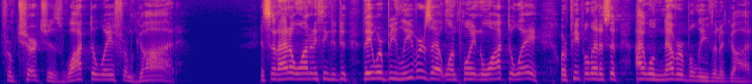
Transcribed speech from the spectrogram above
from churches, walked away from God, and said, I don't want anything to do. They were believers at one point and walked away. Or people that have said, I will never believe in a God.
